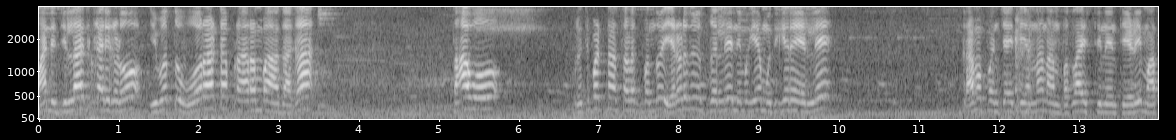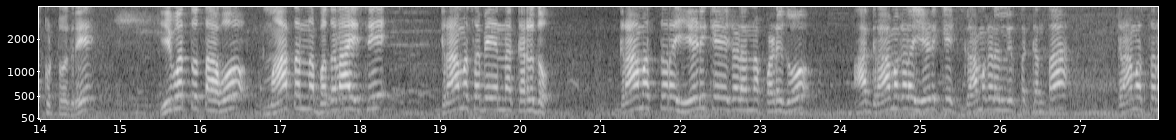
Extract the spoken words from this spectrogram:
ಮಾನ್ಯ ಜಿಲ್ಲಾಧಿಕಾರಿಗಳು ಇವತ್ತು ಹೋರಾಟ ಪ್ರಾರಂಭ ಆದಾಗ ತಾವು ಪ್ರತಿಭಟನಾ ಸ್ಥಳಕ್ಕೆ ಬಂದು ಎರಡು ದಿವಸದಲ್ಲಿ ನಿಮಗೆ ಮುದಿಗೆರೆಯಲ್ಲಿ ಗ್ರಾಮ ಪಂಚಾಯಿತಿಯನ್ನು ನಾನು ಬದಲಾಯಿಸ್ತೀನಿ ಅಂತೇಳಿ ಮಾತು ಕೊಟ್ಟೋದ್ರಿ. ಇವತ್ತು ತಾವು ಮಾತನ್ನು ಬದಲಾಯಿಸಿ ಗ್ರಾಮ ಸಭೆಯನ್ನು ಕರೆದು, ಗ್ರಾಮಸ್ಥರ ಹೇಳಿಕೆಗಳನ್ನು ಪಡೆದು, ಆ ಗ್ರಾಮಗಳ ಹೇಳಿಕೆ ಗ್ರಾಮಗಳಲ್ಲಿರ್ತಕ್ಕಂಥ ಗ್ರಾಮಸ್ಥರ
